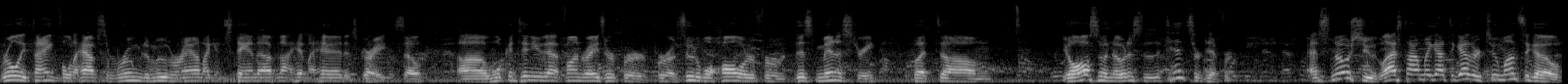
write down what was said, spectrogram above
really thankful to have some room to move around. I can stand up, not hit my head. It's great. So uh, we'll continue that fundraiser for for a suitable hauler for this ministry. But um, you'll also notice that the tents are different. At Snowshoe, last time we got together two months ago,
